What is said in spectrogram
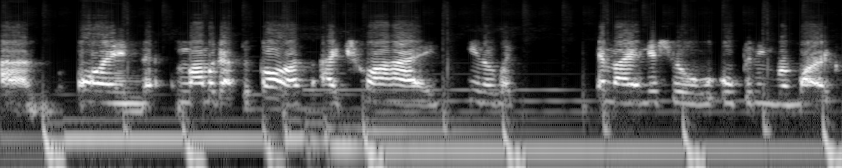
um, on Mama Got the Sauce, I try, you know, like in my initial opening remarks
